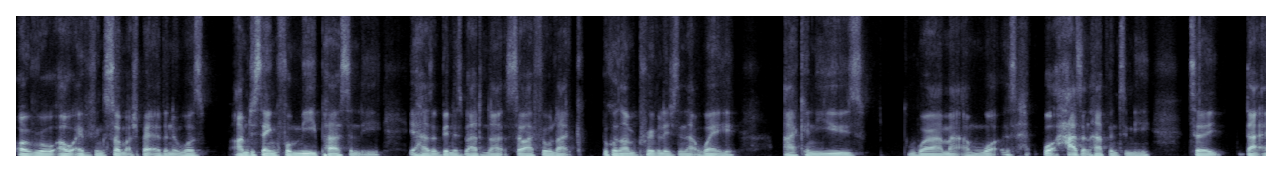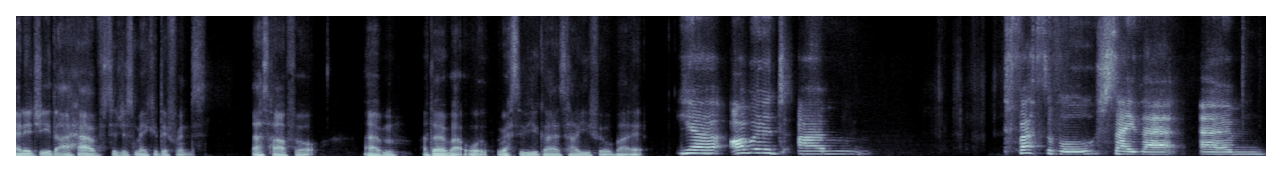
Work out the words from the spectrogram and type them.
overall oh everything's so much better than it was. I'm just saying for me personally it hasn't been as bad that. So i feel like because i'm privileged in that way i can use where i'm at and what is what hasn't happened to me to that energy that i have to just make a difference. That's how i felt. Um i don't know about what the rest of you guys how you feel about it. Yeah, I would um first of all say that um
